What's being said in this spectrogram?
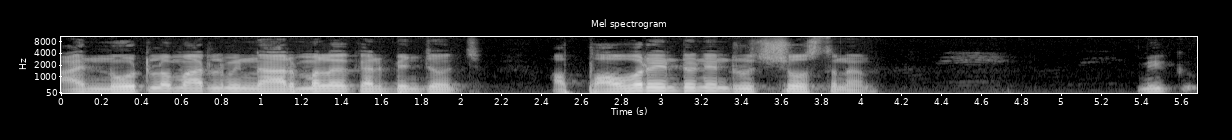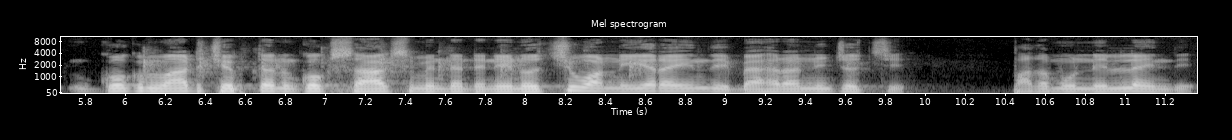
ఆయన నోట్లో మాటలు మీకు నార్మల్గా కనిపించవచ్చు. ఆ పవర్ ఏంటో నేను రుచి చూస్తున్నాను. మీకు ఇంకొక మాట చెప్తాను ఇంకొక సాక్ష్యం ఏంటంటే నేను వచ్చి వన్ ఇయర్ అయింది బెహరాన్ నుంచి వచ్చి. పదమూడు నెలలు అయింది.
